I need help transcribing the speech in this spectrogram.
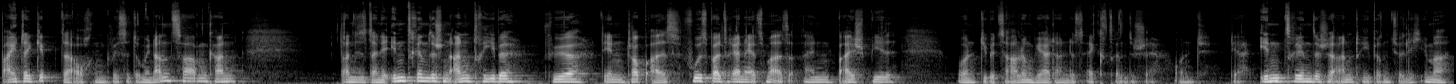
weitergibt, da auch eine gewisse Dominanz haben kann. Dann ist es deine intrinsischen Antriebe für den Job als Fußballtrainer, jetzt mal als ein Beispiel. Und die Bezahlung wäre dann das Extrinsische. Und der intrinsische Antrieb ist natürlich immer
